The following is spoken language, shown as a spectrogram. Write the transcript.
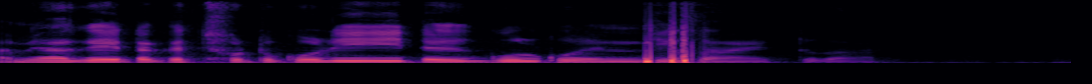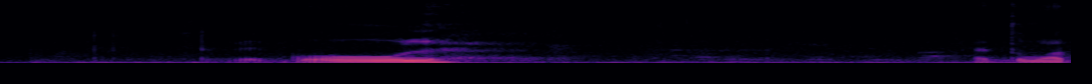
আমি আগে এটাকে ছোট করি এটাকে গোল করে নিই দাঁড়া একটু দাঁড়া এটাকে গোল। তোমার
